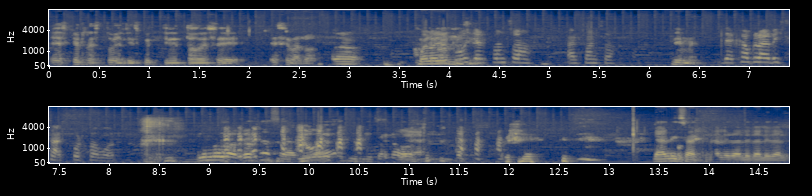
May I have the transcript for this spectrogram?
es que el resto del disco tiene todo ese ese valor. Ah, bueno yo Oye, Alfonso, Alfonso, dime. deja hablar Isaac, por favor. Tú no lo dejas hablar. Dale, Isaac, dale, dale, dale, dale.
